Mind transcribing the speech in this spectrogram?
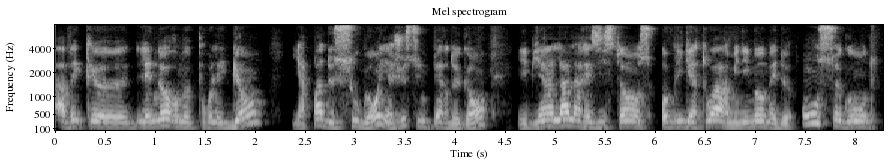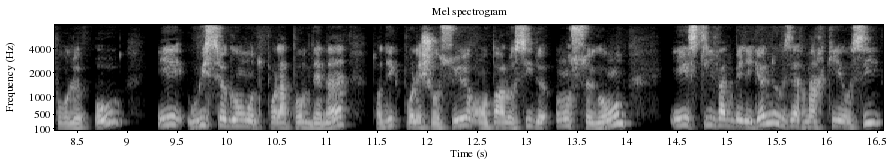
avec euh, les normes pour les gants, il n'y a pas de sous-gants, il y a juste une paire de gants. Et eh bien là, la résistance obligatoire minimum est de 11 secondes pour le haut et 8 secondes pour la paume des mains, tandis que pour les chaussures, on parle aussi de 11 secondes. Et Steven Belligan nous faisait remarquer aussi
